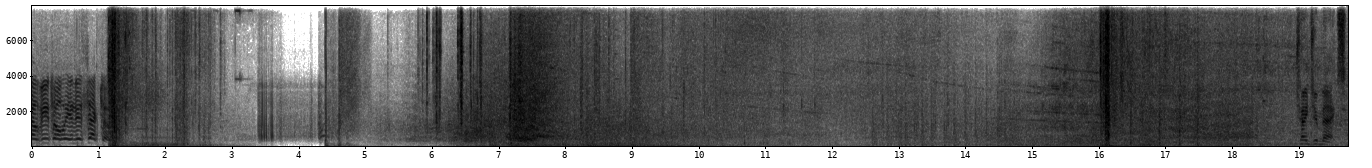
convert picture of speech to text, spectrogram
Hostile VTOL in the sector. Changing mags.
